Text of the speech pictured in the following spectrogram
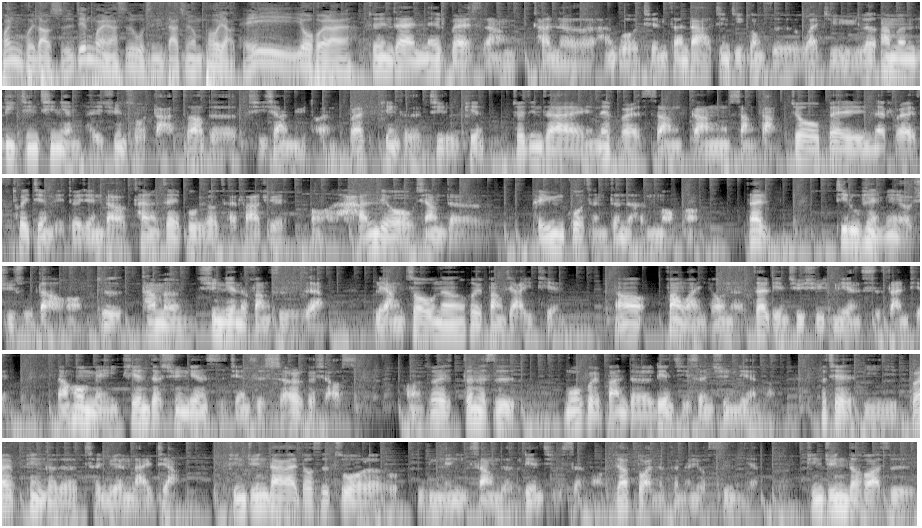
欢迎回到时间管理师，我是你大师兄 Poya，嘿，又回来了。最近在 Netflix 上看了韩国前三大经纪公司 YG 娱乐，他们历经七年培训所打造的旗下女团 Blackpink 的纪录片，最近在 Netflix 上刚上档，就被 Netflix 推荐给推荐到。看了这一部以后，才发觉哦，韩流偶像的培育过程真的很猛哦，在。纪录片里面有叙述到，哈，就是他们训练的方式是这样：两周呢会放假一天，然后放完以后呢再连续训练十三天，然后每天的训练时间是十二个小时，哦，所以真的是魔鬼般的练习生训练了。而且以 Blackpink 的成员来讲，平均大概都是做了五年以上的练习生哦，比较短的可能有四年，平均的话是。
